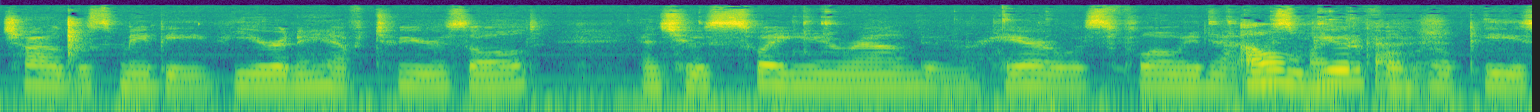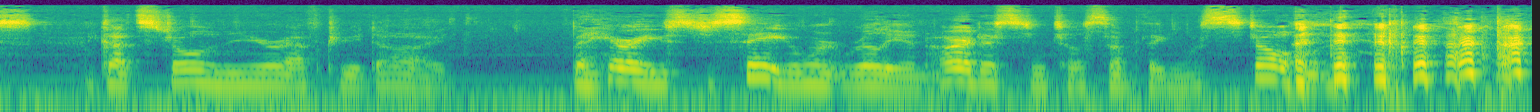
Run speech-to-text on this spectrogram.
Child was maybe a year and a half, two years old, and she was swinging around, and her hair was flowing out. It Oh, was my beautiful gosh. little piece. It got stolen a year after he died. But Harry used to say you weren't really an artist until something was stolen. it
